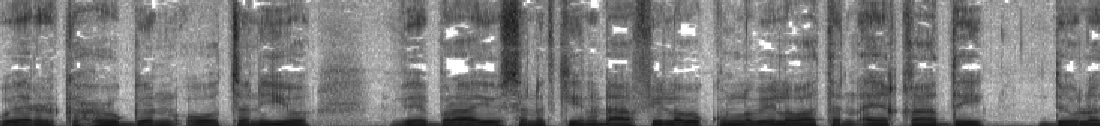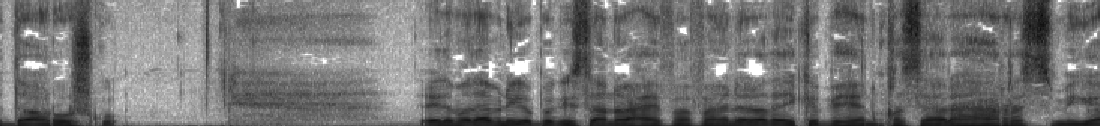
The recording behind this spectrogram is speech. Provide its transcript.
weerarka xoogan oo tan iyo febraayo sanadkiina dhaafay ay qaaday dowladda ruushku ciidamada amniga bakistan waxay faahfaahin dheeraad ay ka bixiyeen khasaaraha rasmiga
